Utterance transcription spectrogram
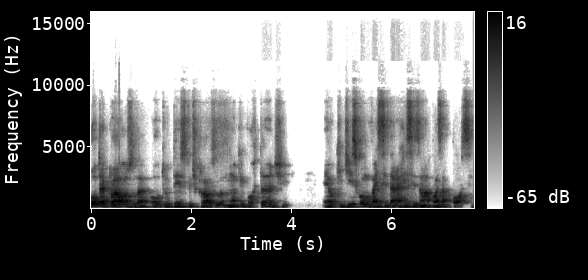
Outra cláusula, outro texto de cláusula muito importante é o que diz como vai se dar a rescisão após a posse.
